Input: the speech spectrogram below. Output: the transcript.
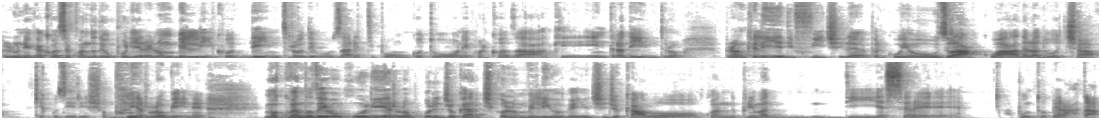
l'unica cosa è quando devo pulire l'ombelico dentro, devo usare tipo un cotone, qualcosa che entra dentro. Però anche lì è difficile, per cui o uso l'acqua della doccia, che così riesco a pulirlo bene, ma quando devo pulirlo oppure giocarci con l'ombelico che io ci giocavo quando, prima di essere appunto operata,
